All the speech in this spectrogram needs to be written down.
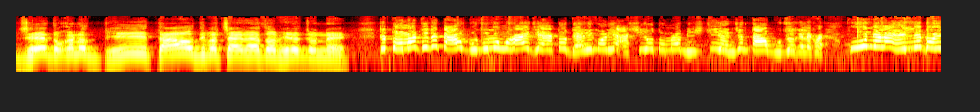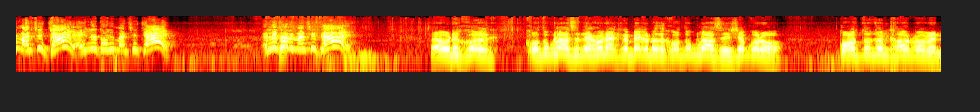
যে দোকানত ভিড় তাও দিবার চায় না এত ভিড়ের জন্য। তো তোমার যদি তাও বুঝলুম হয় যে এত দেরি করি আসিও তোমরা মিষ্টি আনছেন তাও বুঝে গেলে হয়। কোন এলা এইলে ধরি মানছে যায় এইলে ধরি মানছে যায়। এলে ধরি মানছে যায়। তা ওটা কতগুলো আছে? দেখো না একটা প্যাকেট কতগুলো আছে? হিসাব করো। কতজন খাবার পাবেন?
